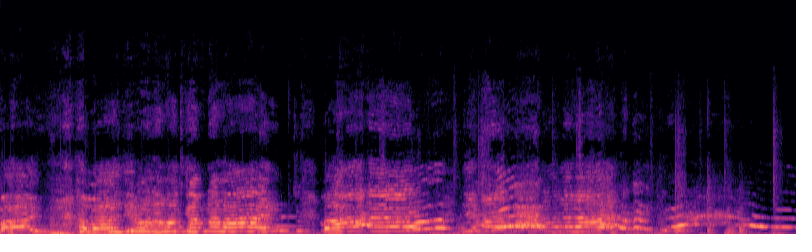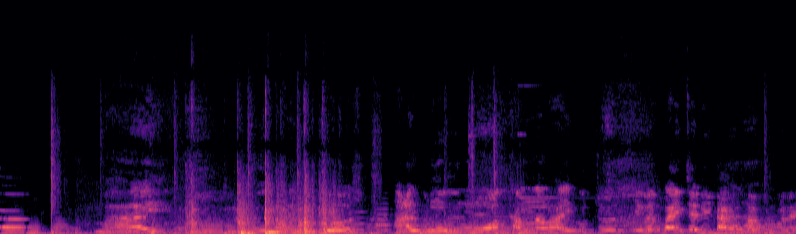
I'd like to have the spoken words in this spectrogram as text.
ভাই আমার জীবনে মত কাম না ভাই ভাই। বুঝছোস এবার বাইচা নিয়ে টাকা করে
